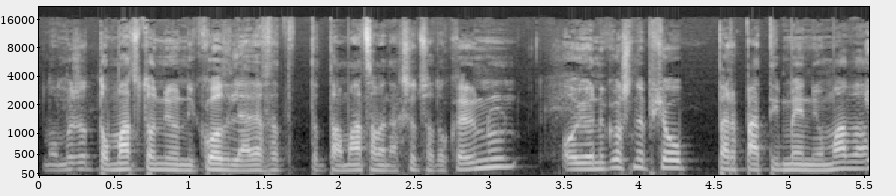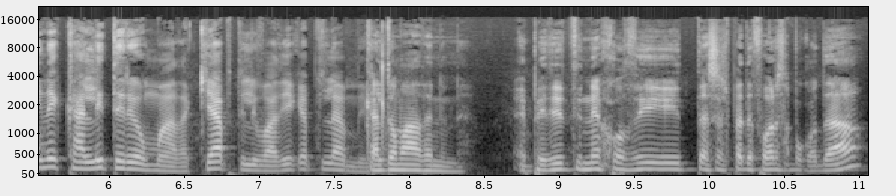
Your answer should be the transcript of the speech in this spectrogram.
Νομίζω το μάτσο τον Ιωνικό, δηλαδή αυτά τα, τα μάτσα μεταξύ τους θα το κρίνουν. Ο Ιωνικός είναι πιο περπατημένη ομάδα. Είναι καλύτερη ομάδα και από τη Λιβαδιά και από τη Λαμία. Καλύτερη ομάδα δεν είναι. Επειδή την έχω δει 4-5 φορές από κοντά,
